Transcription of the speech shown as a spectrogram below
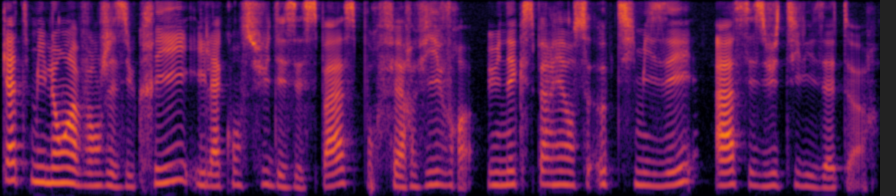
4000 ans avant Jésus-Christ, il a conçu des espaces pour faire vivre une expérience optimisée à ses utilisateurs.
